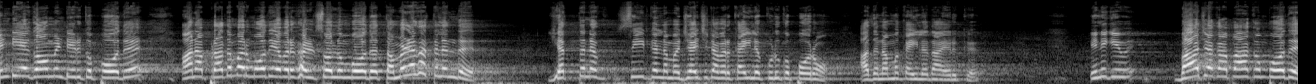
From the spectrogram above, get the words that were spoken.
என்டிஏ கவர்மெண்ட் இருக்க போது ஆனால் பிரதமர் மோடி அவர்கள் சொல்லும்போது தமிழகத்திலிருந்து எத்தனை சீட்கள் நம்ம ஜெயிச்சுட்டு அவர் கையில் கொடுக்க போகிறோம் அது நம்ம கையில் தான் இருக்குது இன்னைக்கு பாஜக பார்க்கும்போது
